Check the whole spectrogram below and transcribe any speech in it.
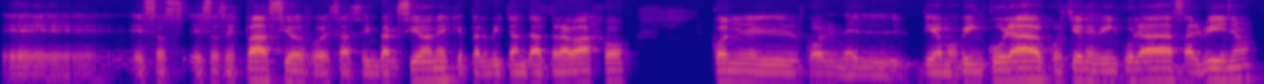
eh, esos, esos espacios o esas inversiones que permitan dar trabajo con el, con el, digamos, vinculado, cuestiones vinculadas al vino,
